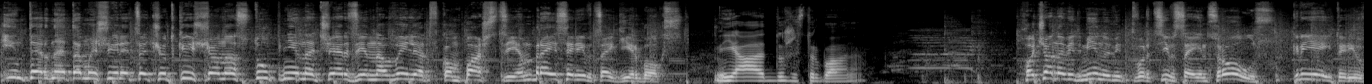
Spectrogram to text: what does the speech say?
Інтернетами ширяться чутки, що наступні на черзі на виліт в компашці ембрейсерів це Gearbox. Я дуже стурбована. Хоча, на відміну від творців Saints Row, креаторів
